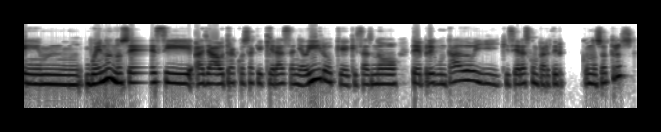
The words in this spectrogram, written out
Em, bueno, no sé si haya otra cosa que quieras añadir o que quizás no te he preguntado y quisieras compartir con nosotros.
